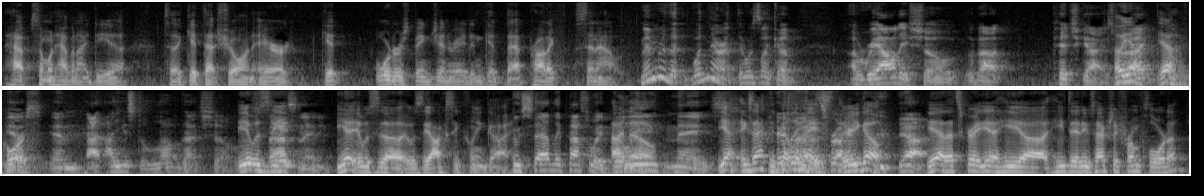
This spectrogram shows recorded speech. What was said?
have someone have an idea to get that show on air, get orders being generated, and get that product sent out. Remember that? Wasn't there? There was like a, a reality show about pitch guys. Oh, right? Yeah, of course. And I, I used to love that show. It was fascinating. The, yeah, it was. Uh, it was the OxiClean guy. Who sadly passed away? Billy. Mays. Yeah, exactly. Billy that's Mays. right. There you go. Yeah. Yeah, that's great. Yeah, he uh, he did. He was actually from Florida,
